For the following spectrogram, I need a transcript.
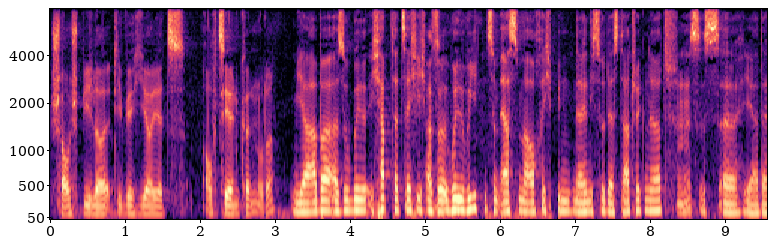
Schauspieler, die wir hier jetzt aufzählen können, oder? Ja, aber also Will, ich habe tatsächlich Also- Will Wheaton zum ersten Mal auch, ich bin da nicht so der Star Trek-Nerd. Mhm. Es ist, äh, ja, da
